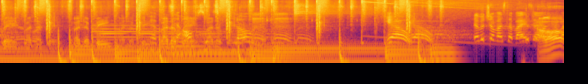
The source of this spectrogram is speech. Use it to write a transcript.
bing, bada bing, bada bing, bada bing, bada bitte auf, bing, so bada zu bing. flowen. Yo. Da wird schon was dabei sein. Hallo?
